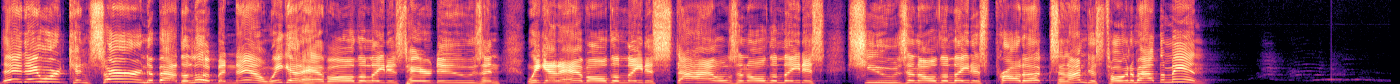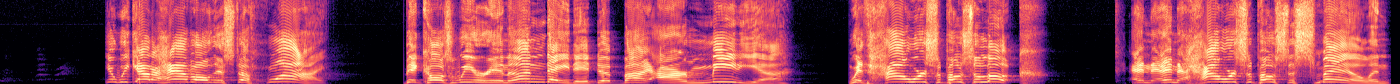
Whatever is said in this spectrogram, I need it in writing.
They, they weren't concerned about the look, but now we got to have all the latest hairdos and we got to have all the latest styles and all the latest shoes and all the latest products. And I'm just talking about the men. Yeah, we got to have all this stuff. Why? Because we are inundated by our media with how we're supposed to look and, and how we're supposed to smell. And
